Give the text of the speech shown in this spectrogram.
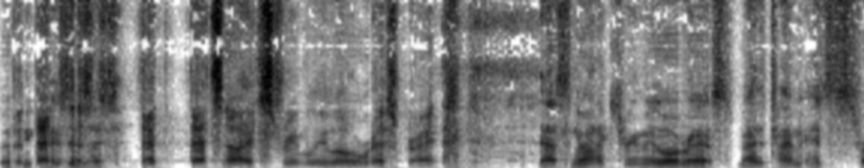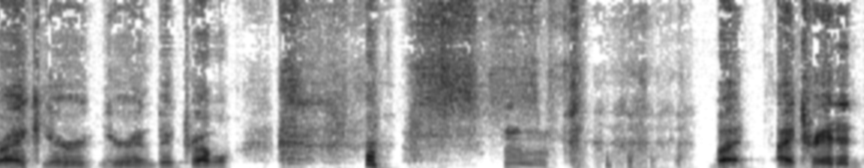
But because that, that's, that, that's not extremely low risk, right? that's not extremely low risk. By the time it hits a strike, you're you're in big trouble. hmm. but I traded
